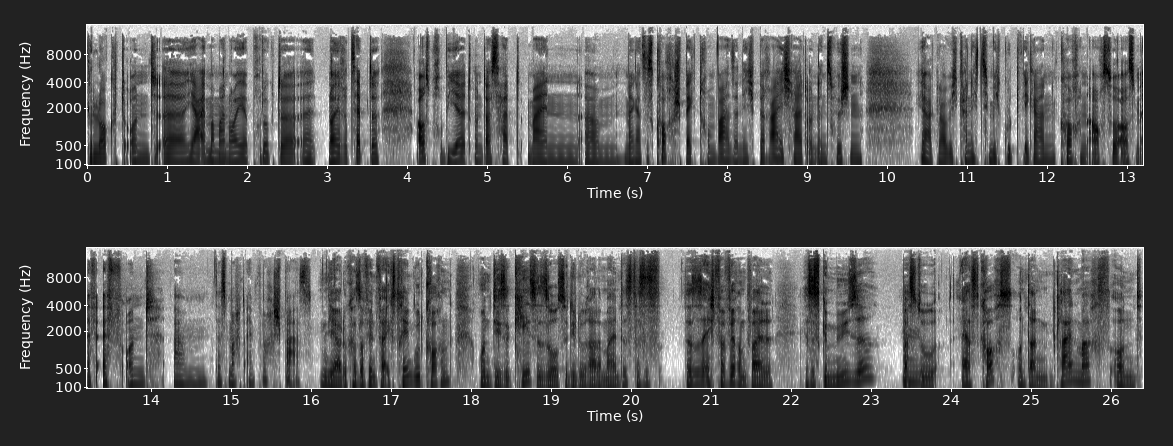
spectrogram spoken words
gelockt und äh, ja, immer mal neue Produkte, äh, neue Rezepte ausprobiert und das hat mein, ähm, mein ganzes Kochspektrum wahnsinnig bereichert und inzwischen ja, glaube ich, kann ich ziemlich gut vegan kochen, auch so aus dem FF und ähm, das macht einfach Spaß. Ja, du kannst auf jeden Fall extrem gut kochen und diese Käsesoße, die du gerade meintest, das ist, das ist echt verwirrend, weil es ist Gemüse, was mhm. du erst kochst und dann klein machst und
